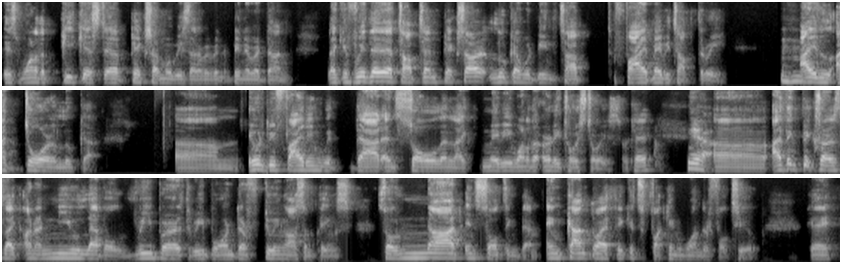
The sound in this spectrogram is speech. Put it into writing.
is one of the peakest uh, Pixar movies that have been, been ever done. Like if we did a top ten Pixar, Luca would be in the top five, maybe top 3 Mhm. I adore Luca. Um, it would be fighting with that and Soul and like maybe one of the early Toy Stories. Okay, Yeah. uh, I think Pixar is like on a new level, rebirth, reborn. They're doing awesome things. So not insulting them. Encanto, I think it's fucking wonderful too. Okay.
